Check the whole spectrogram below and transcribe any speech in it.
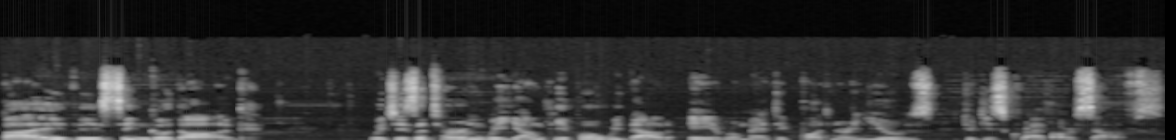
Buy this single dog, which is a term we young people without a romantic partner use to describe ourselves.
